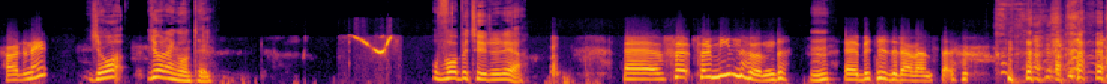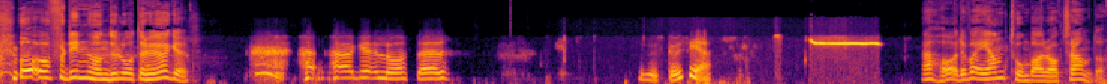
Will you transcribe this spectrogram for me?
Hörde ni? Ja, gör en gång till. Och vad betyder det? Eh, för, för min hund Mm. eh, betyder det vänster. Och, och för din hund, hur låter höger? Hö- Höger låter... Nu ska vi se. Jaha, det var en ton bara rakt fram då?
